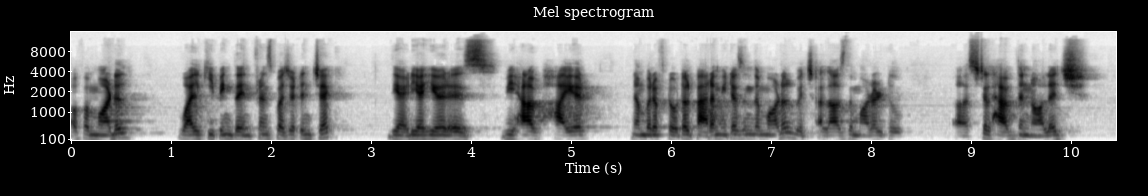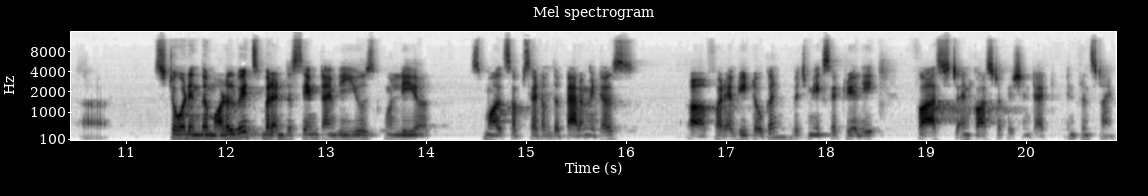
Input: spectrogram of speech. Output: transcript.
of a model while keeping the inference budget in check. The idea here is we have higher number of total parameters in the model, which allows the model to uh, still have the knowledge uh, stored in the model weights, but at the same time, we use only a small subset of the parameters uh, for every token, which makes it really fast and cost efficient at inference time.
